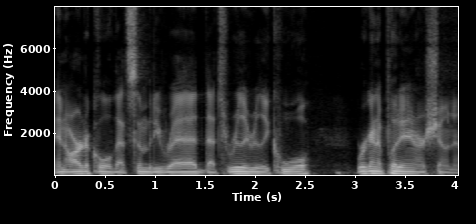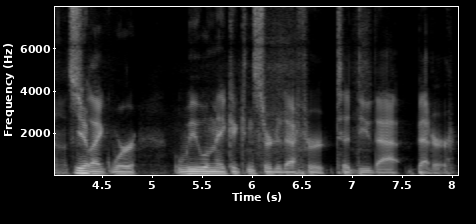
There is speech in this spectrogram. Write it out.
an article that somebody read that's really, really cool, we're going to put it in our show notes. Yep. Like we're, we will make a concerted effort to do that better.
